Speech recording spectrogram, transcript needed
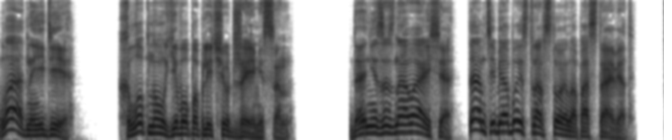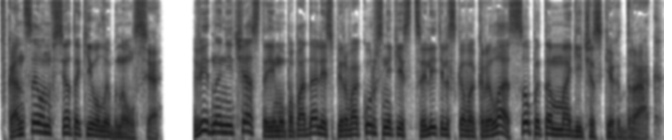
«Ладно, иди, Хлопнул его по плечу Джеймисон. «Да не зазнавайся, там тебя быстро в стойло поставят». В конце он все-таки улыбнулся. Видно, нечасто ему попадались первокурсники с целительского крыла с опытом магических драк.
